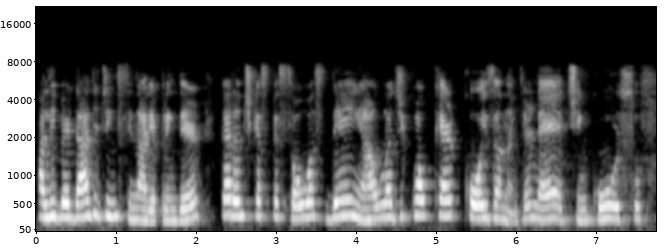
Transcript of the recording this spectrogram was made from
A liberdade de ensinar e aprender garante que as pessoas deem aula de qualquer coisa na internet, em cursos.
